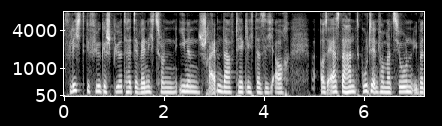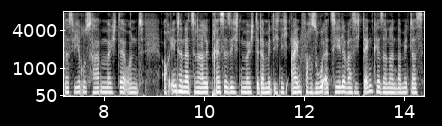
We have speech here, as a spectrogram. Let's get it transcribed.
Pflichtgefühl gespürt hätte, wenn ich schon Ihnen schreiben darf täglich, dass ich auch aus erster Hand gute Informationen über das Virus haben möchte und auch internationale Presse sichten möchte, damit ich nicht einfach so erzähle, was ich denke, sondern damit das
